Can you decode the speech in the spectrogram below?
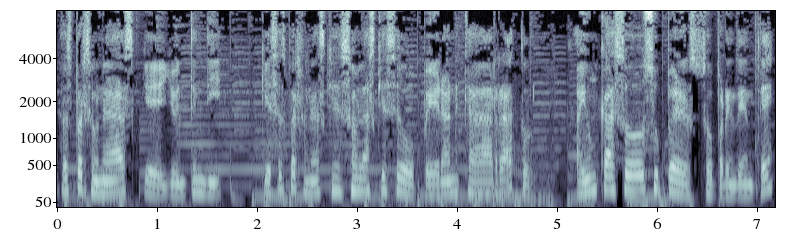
esas personas que yo entendí que esas personas que son las que se operan cada rato. Hay un caso súper sorprendente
